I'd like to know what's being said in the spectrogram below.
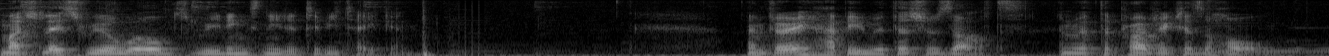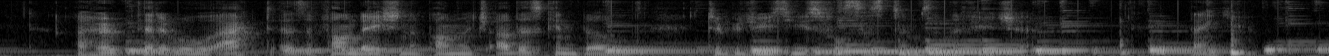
much less real-world readings needed to be taken. I'm very happy with this result, and with the project as a whole. I hope that it will act as a foundation upon which others can build to produce useful systems in the future. Thank you.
